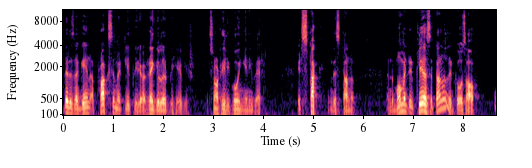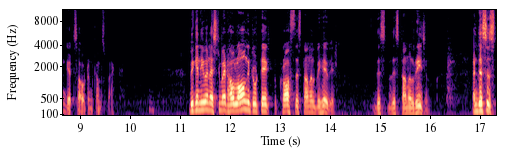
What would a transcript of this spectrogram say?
there is again approximately period regular behavior it is not really going anywhere it is stuck in this tunnel and the moment it clears the tunnel it goes off and gets out and comes back. We can even estimate how long it would take to cross this tunnel behavior this, this tunnel region and this is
